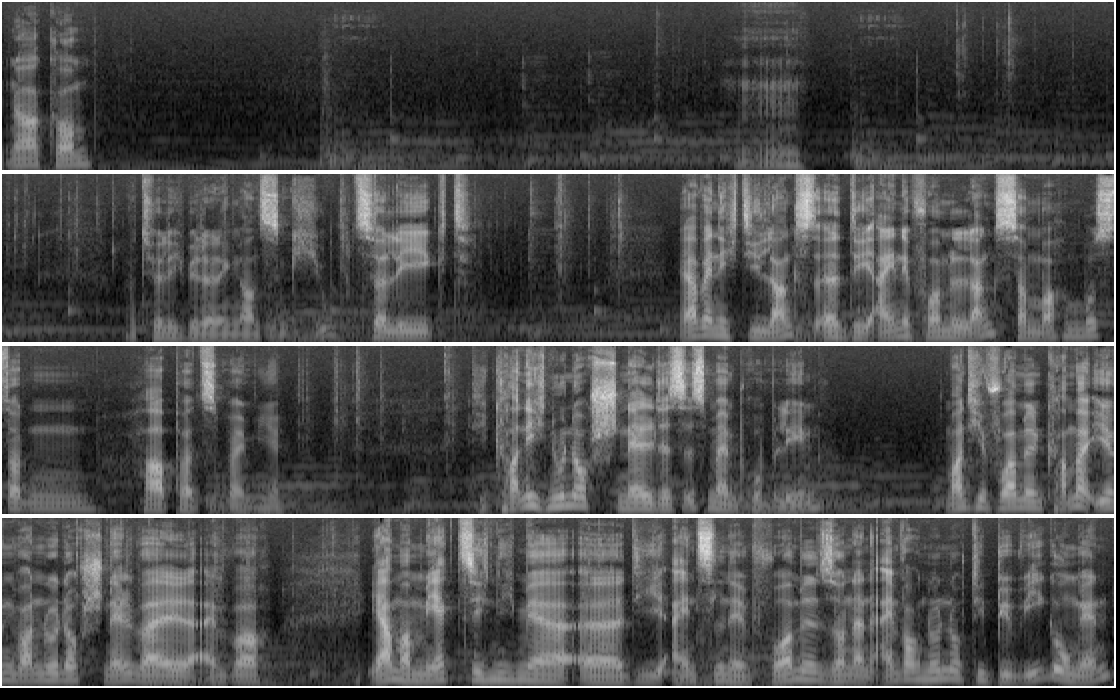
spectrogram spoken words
Na, komm. Hm. Natürlich wieder den ganzen Cube zerlegt. Ja, wenn ich die, langs äh, die eine Formel langsam machen muss, dann hapert es bei mir. Die kann ich nur noch schnell, das ist mein Problem. Manche Formeln kann man irgendwann nur noch schnell, weil einfach... Ja, man merkt sich nicht mehr äh, die einzelnen Formeln, sondern einfach nur noch die Bewegungen.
